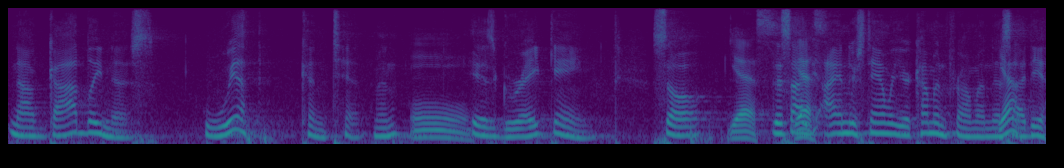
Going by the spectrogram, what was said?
now godliness with contentment mm. is great gain. So yes, this yes. I, I understand where you're coming from on this yeah. idea.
